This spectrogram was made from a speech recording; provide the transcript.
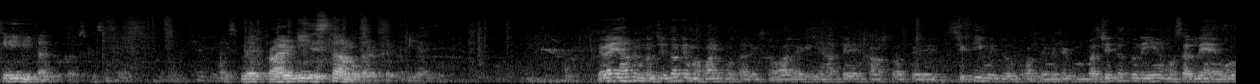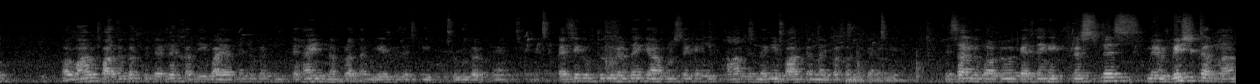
قریبی تعلق ہے اس کے ساتھ۔ اس میں پرائرٹی اس طرح مقرر کرتی ہے۔ میرا یہاں پہ مسجدوں کے ماحول کے متعلق سوال ہے کہ یہاں پہ خاص طور پہ سٹی میں جو بہت لمیٹڈ مسجدیں تو نہیں ہیں مسلح ہیں وہ۔ اور وہاں پہ بعض اوقات کچھ ایسے خطیب آ جاتے ہیں جو کہ انتہائی نفرت انگیز قسم کی گفتگو کرتے ہیں۔ ایسی گفتگو کرتے ہیں کہ آپ مجھ سے کہیں عام زندگی میں بات کرنا ہی پسند کریں گے۔ مثال کے طور پہ وہ کہتے ہیں کہ کرسمس میں وش کرنا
